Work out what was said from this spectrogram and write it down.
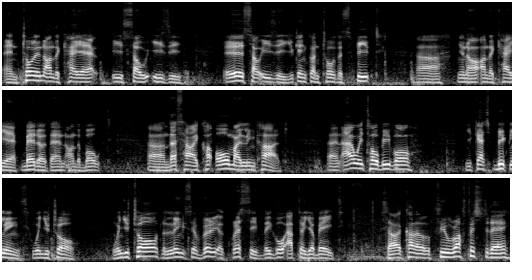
and trolling on the kayak is so easy. It is so easy. You can control the speed, uh, you know, on the kayak better than on the boat. Uh, that's how I caught all my lingcod. And I always told people, you catch big lings when you throw. When you throw, the lings are very aggressive. They go after your bait. So I caught a few rough fish today.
